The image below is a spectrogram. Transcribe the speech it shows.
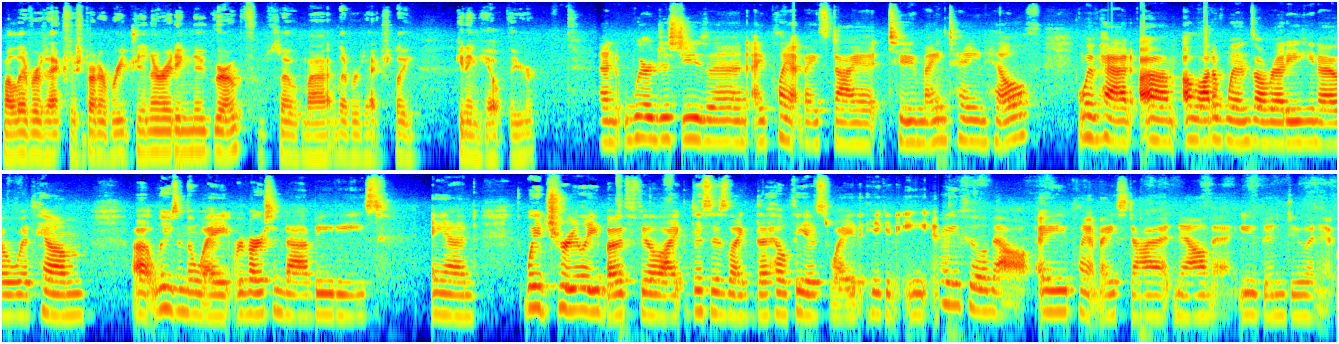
My liver has actually started regenerating new growth, so my liver is actually getting healthier. and we're just using a plant-based diet to maintain health. We've had um, a lot of wins already, you know, with him uh, losing the weight, reversing diabetes, and we truly both feel like this is like the healthiest way that he can eat. How do you feel about a plant-based diet now that you've been doing it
